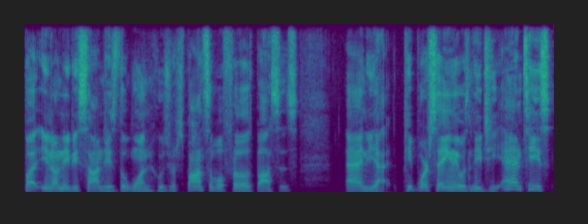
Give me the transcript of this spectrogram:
but you know Niji Sanji is the one who's responsible for those bosses. And yeah, people were saying it was Niji Antes.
